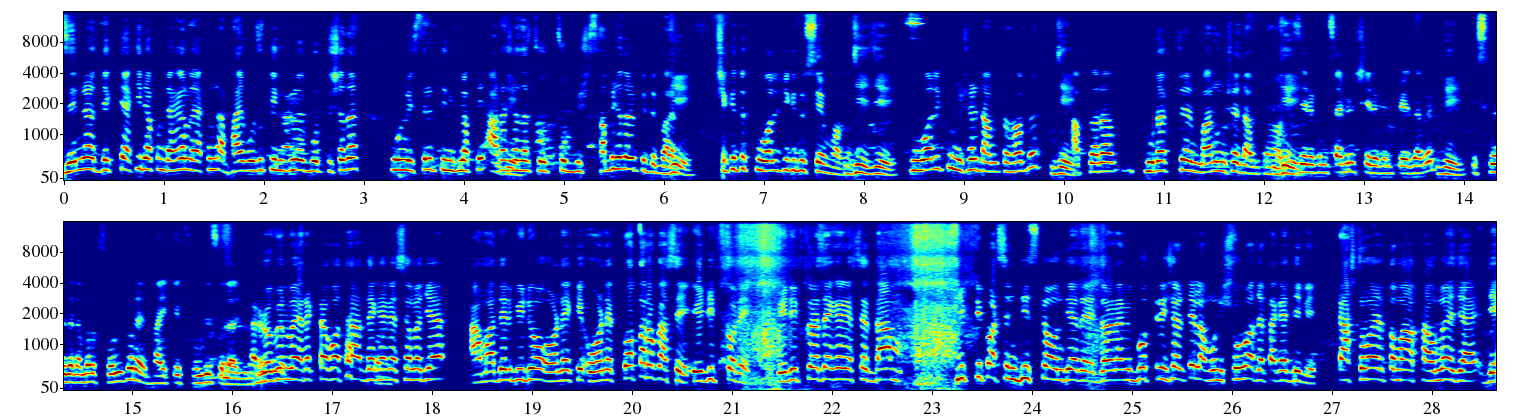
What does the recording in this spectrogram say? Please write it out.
জেনারেল দেখতে একই রকম দেখা গেল এখন ভাই বলছে তিন কিলো বত্রিশ হাজার উনিশ থেকে তিন কিলো আপনি আঠাশ হাজার চব্বিশ ছাব্বিশ হাজার পেতে পারেন। সেক্ষেত্রে কোয়ালিটি কিন্তু সেম হবে। জি জি। কোয়ালিটি অনুসারে দামটা হবে। জি। আপনারা প্রোডাক্টের মান অনুসারে দামটা হবে। যেরকম চাইবেন সেরকম পেয়ে যাবেন। জি। স্ক্রিনে নাম্বার ফোন করে ভাইকে ফোন দিয়ে চলে আসবেন। আর রবিউল ভাই আরেকটা কথা দেখা গেছিল যে আমাদের ভিডিও অনেকে অনেক প্রতারক আছে এডিট করে। এডিট করে দেখা গেছে দাম ফিফটি পার্সেন্ট ডিসকাউন্ট দিয়ে দেয়। ধরেন আমি বত্রিশ হাজার চাইলাম উনি ষোলো হাজার টাকা দিবে। কাস্টমারের তো মাথা উলাই যায় যে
